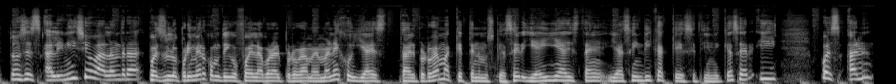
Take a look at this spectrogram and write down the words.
Entonces al inicio Balandra, pues lo primero como te digo fue elaborar el programa de manejo y ya está el programa, qué tenemos que hacer y ahí ya está, ya se indica qué se tiene que hacer y pues han,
